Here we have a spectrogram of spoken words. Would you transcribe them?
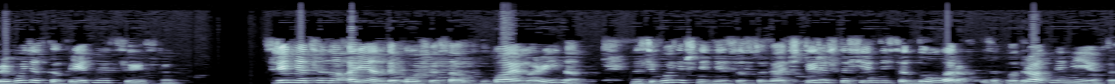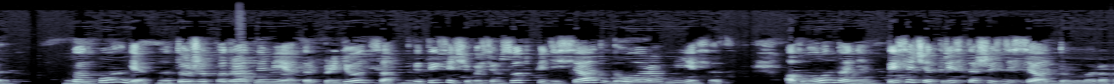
приводят конкретные цифры. Средняя цена аренды офиса в Дубае-Марина на сегодняшний день составляет 470 долларов за квадратный метр. В Гонконге на тот же квадратный метр придется 2850 долларов в месяц, а в Лондоне 1360 долларов.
